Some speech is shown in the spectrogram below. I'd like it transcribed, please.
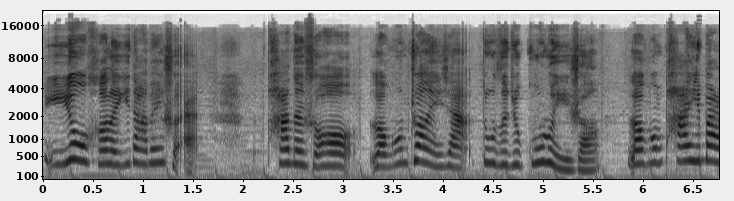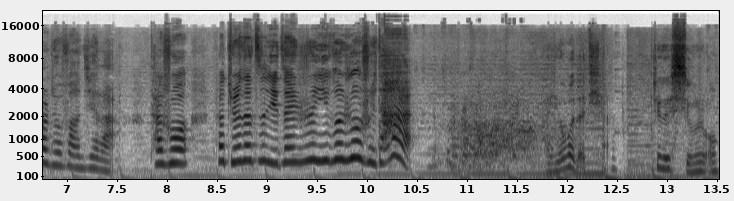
又喝了一大杯水，趴的时候老公撞一下，肚子就咕噜一声，老公趴一半就放弃了。他说他觉得自己在日一个热水袋。哎呦我的天，这个形容。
